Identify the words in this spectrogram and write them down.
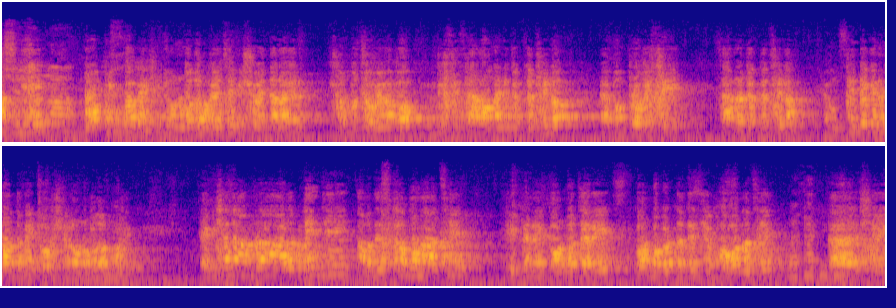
আজকে মৌখিকভাবে সেটি অনুমোদন হয়েছে বিশ্ববিদ্যালয়ের সর্বোচ্চ অভিভাবক ভিসি স্যার অনলাইনে যুক্ত ছিল এবং প্রবেশী স্যাররা যুক্ত ছিল এবং সিন্ডিকেটের মাধ্যমে এটি অফিসিয়াল অনুমোদন হবে। একই সাথে আমরা আরও তিনটি আমাদের স্থাপনা আছে। এখানে কর্মচারী, কর্মকর্তাদের যে ভবন আছে সেই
